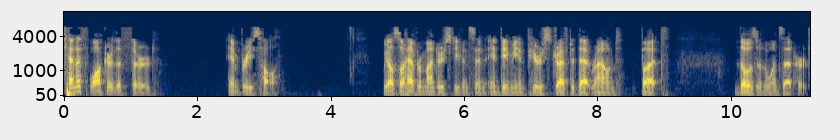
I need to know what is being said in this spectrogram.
Kenneth Walker III, and Breece Hall. We also have Rhamondre Stevenson and Dameon Pierce drafted that round, but those are the ones that hurt.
